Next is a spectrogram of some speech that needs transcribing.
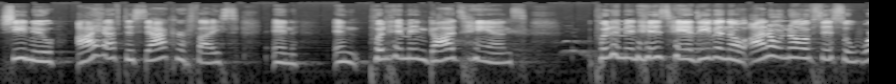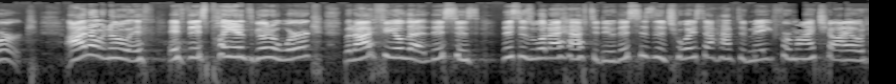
She knew, I have to sacrifice and, and put him in God's hands put him in his hands even though i don't know if this will work. I don't know if if this plan's going to work but i feel that this is this is what i have to do. This is the choice i have to make for my child.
